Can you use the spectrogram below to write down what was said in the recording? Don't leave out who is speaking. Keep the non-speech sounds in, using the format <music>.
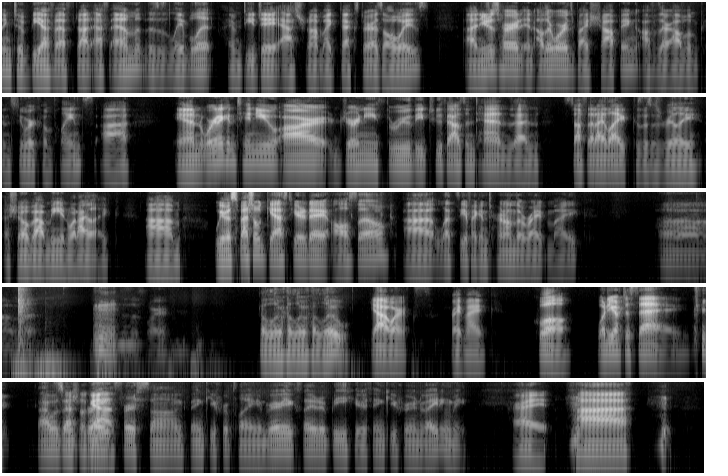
Speaker 1: Hello, hello. You're listening to BFF.FM. This is Label It. I'm DJ Astronaut Mike Dexter, as always. Uh, and you just heard In Other Words by Shopping off of their album Consumer Complaints. Uh, and we're going to continue our journey through the 2010s and stuff that I like, because this is really a show about me and what I like. Um, we have a special guest here today, also. Uh, let's see if I can turn on the right mic. Um, does this work?
Speaker 2: Hello, hello, hello.
Speaker 1: Yeah, it works. Right, Mike. Cool. What do you have to say? <laughs>
Speaker 2: That was
Speaker 1: Special
Speaker 2: a great
Speaker 1: guest.
Speaker 2: first song. Thank you for playing. I'm very excited to be here. Thank you for inviting me.
Speaker 1: All right. Uh,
